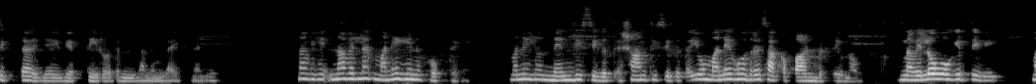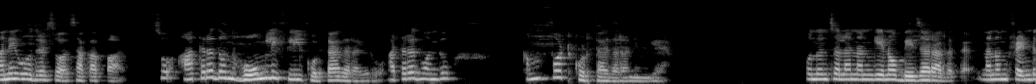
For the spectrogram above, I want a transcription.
ಸಿಗ್ತಾ ಇದೆಯಾ ಈ ವ್ಯಕ್ತಿ ಇರೋದ್ರಿಂದ ನಿಮ್ಮ ಲೈಫ್ನಲ್ಲಿ ನಾವು ನಾವೆಲ್ಲ ಮನೆಗೇನಕ್ಕೆ ಹೋಗ್ತೇವೆ? ಮನೇಲಿ ಒಂದು ನೆಮ್ಮದಿ ಸಿಗುತ್ತೆ, ಶಾಂತಿ ಸಿಗುತ್ತೆ. ಅಯ್ಯೋ, ಮನೆಗೆ ಹೋದ್ರೆ ಸಾಕಪ್ಪ ಅಂದ್ಬಿಡ್ತೀವಿ ನಾವು. ನಾವೆಲ್ಲೋ ಹೋಗಿರ್ತೀವಿ, ಮನೆಗೆ ಹೋದ್ರೆ ಸ್ವ ಸಾಕಪ್ಪ. ಸೊ ಆ ಥರದ್ದೊಂದು ಹೋಮ್ಲಿ ಫೀಲ್ ಕೊಡ್ತಾ ಇದಾರ ಇವರು. ಆ ಥರದ್ದು ಒಂದು ಕಂಫರ್ಟ್ ಕೊಡ್ತಾ ಇದಾರ ನಿಮಗೆ. ಒಂದೊಂದ್ಸಲ ನನಗೇನೋ ಬೇಜಾರಾಗುತ್ತೆ. ನಾನೊಂದು ಫ್ರೆಂಡ್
